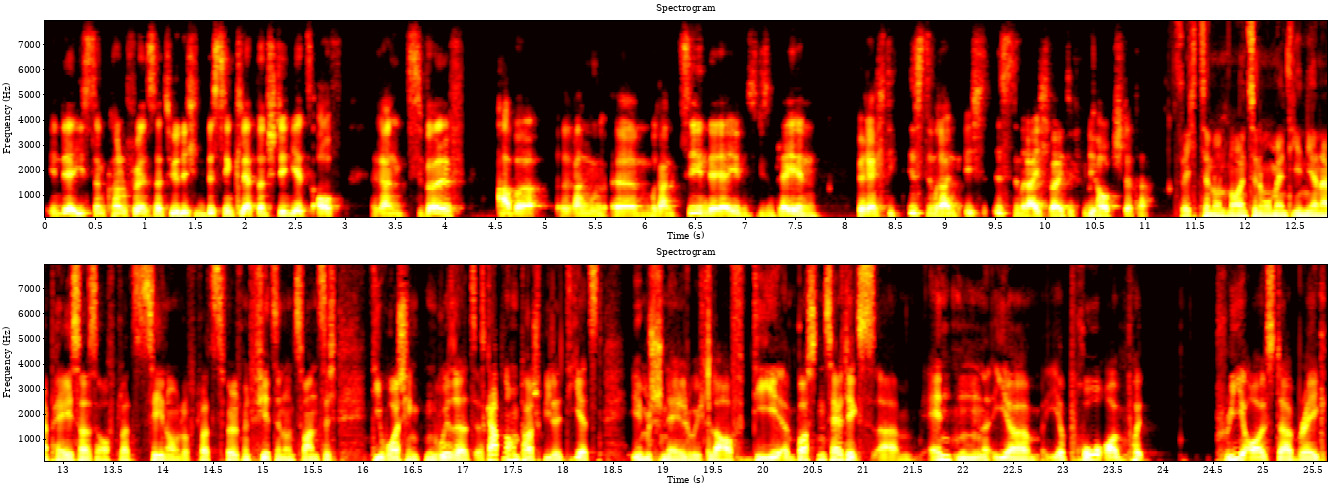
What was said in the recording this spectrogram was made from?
in der Eastern Conference natürlich ein bisschen klettern, stehen jetzt auf Rang 12, aber Rang, ähm, Rang 10, der ja eben zu diesem Play-In berechtigt, ist in, Rang, ist in Reichweite für die Hauptstädter. 16 und 19 im Moment die Indiana Pacers auf Platz 10 und auf Platz 12 mit 14 und 20 die Washington Wizards. Es gab noch ein paar Spiele, die jetzt im Schnelldurchlauf. Die Boston Celtics äh, enden ihr, ihr Pro Pre-All-Star-Break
